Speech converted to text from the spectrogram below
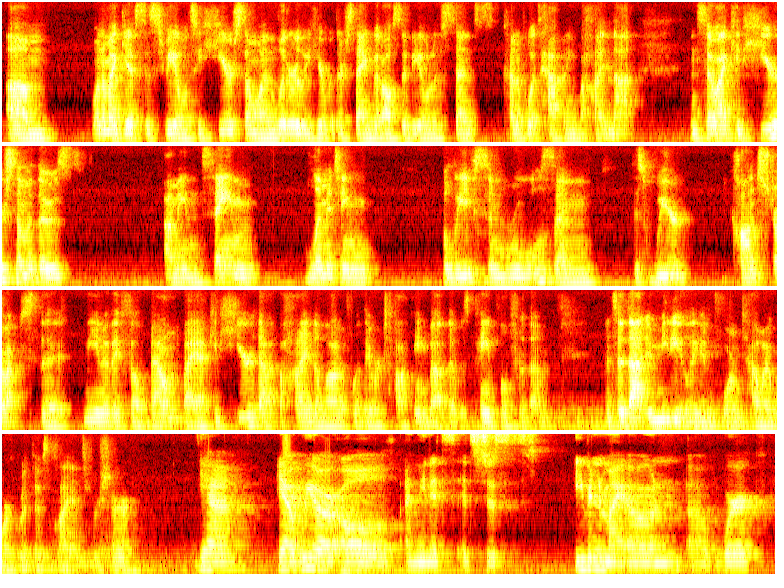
Um, one of my gifts is to be able to hear someone literally hear what they're saying, but also be able to sense kind of what's happening behind that. And so I could hear some of those, I mean, same limiting beliefs and rules and this weird constructs that you know they felt bound by. I could hear that behind a lot of what they were talking about that was painful for them. And so that immediately informed how i work with those clients for sure. Yeah. Yeah we are all i mean it's it's just even in my own uh, work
